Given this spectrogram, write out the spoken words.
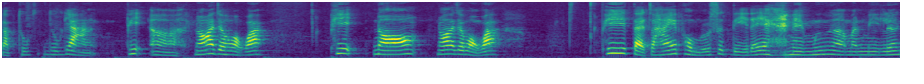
กับทุกทุกอย่างพี่เออน้องอาจจะบอกว่าพี่น้องน้องอาจจะบอกว่า พี่แต่จะให้ผมรู้สึกดีได้ยังไงในเมื่อมันมีเรื่อง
